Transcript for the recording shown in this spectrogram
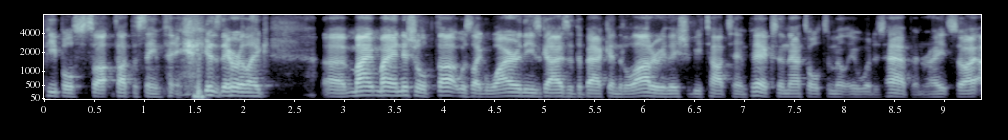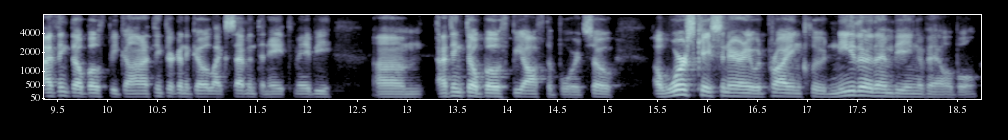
people saw, thought the same thing because they were like, uh, my my initial thought was like, why are these guys at the back end of the lottery? They should be top ten picks, and that's ultimately what has happened, right? So I, I think they'll both be gone. I think they're going to go like seventh and eighth, maybe. Um, I think they'll both be off the board. So a worst case scenario would probably include neither of them being available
